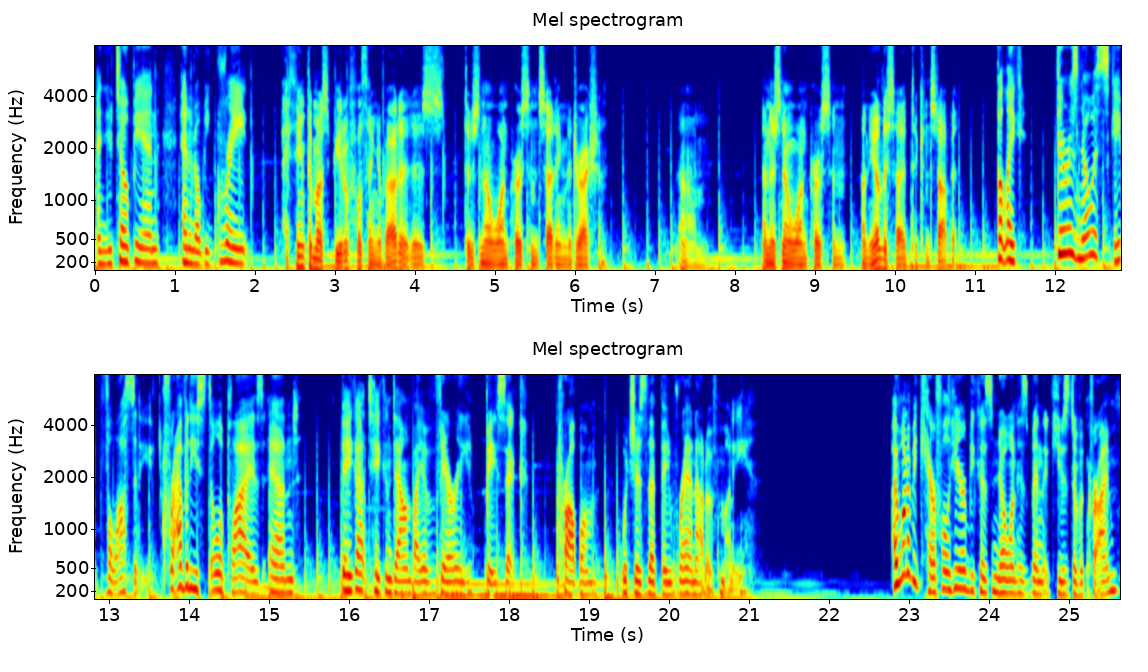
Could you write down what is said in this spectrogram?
and utopian, and it'll be great. I think the most beautiful thing about it is there's no one person setting the direction. Um, and there's no one person on the other side that can stop it. But like, there is no escape velocity. Gravity still applies, and they got taken down by a very basic problem, which is that they ran out of money. I want to be careful here because no one has been accused of a crime,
